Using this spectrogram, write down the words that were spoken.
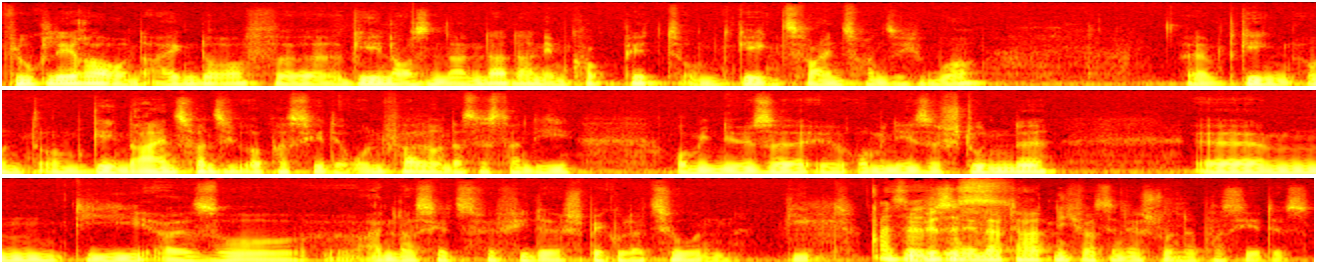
Fluglehrer und Eigendorf äh, gehen auseinander dann im Cockpit um gegen 22 Uhr. Äh, gegen, und um gegen 23 Uhr passiert der Unfall und das ist dann die ominöse, äh, ominöse Stunde, ähm, die also Anlass jetzt für viele Spekulationen gibt. Also Wir wissen in der Tat nicht, was in der Stunde passiert ist.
